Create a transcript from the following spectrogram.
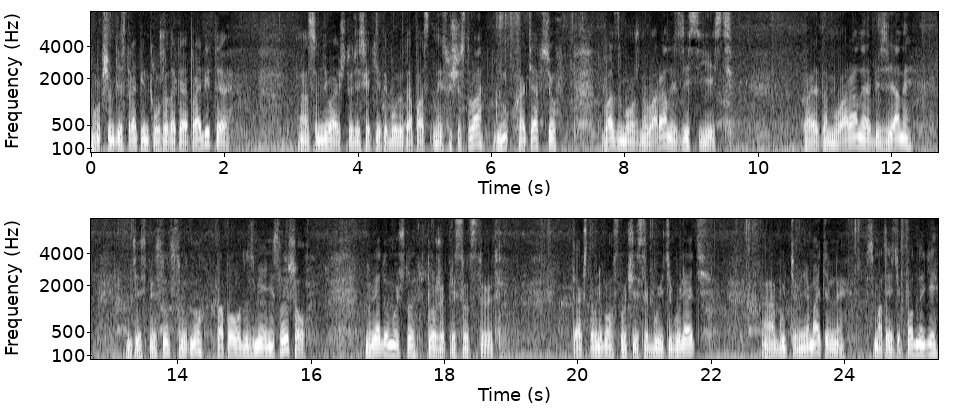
В общем, здесь тропинка уже такая пробитая. А, сомневаюсь, что здесь какие-то будут опасные существа. Ну, хотя все возможно. Вараны здесь есть. Поэтому вараны, обезьяны здесь присутствуют. Ну, по поводу змеи не слышал. Но я думаю, что тоже присутствуют. Так что в любом случае, если будете гулять, будьте внимательны, смотрите под ноги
